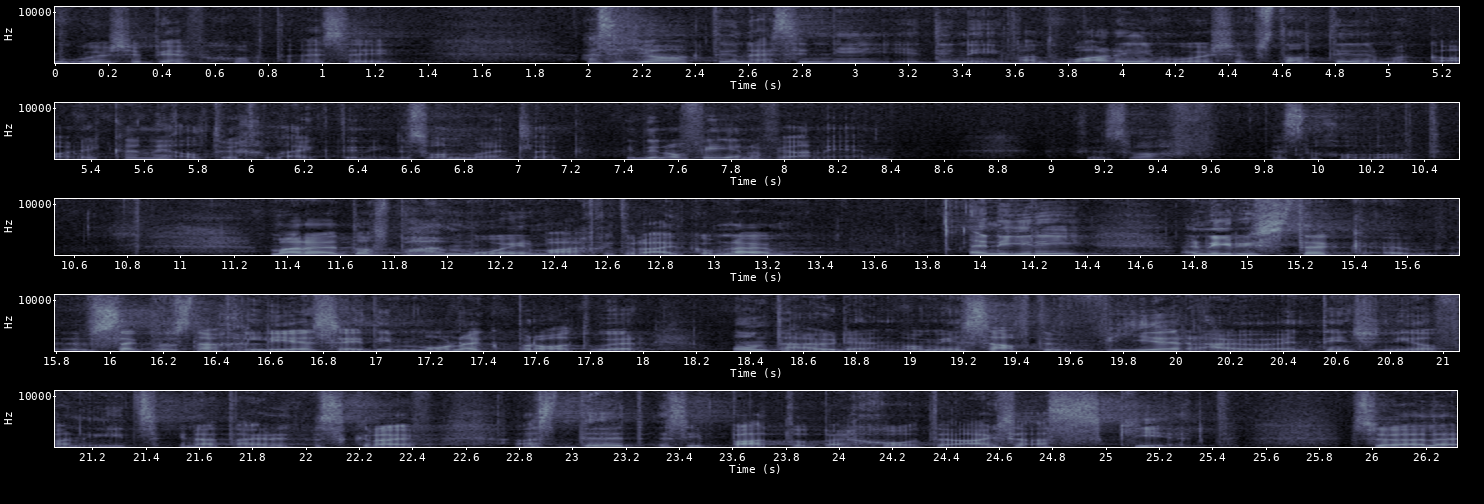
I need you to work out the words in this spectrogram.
"Worship jy vir God?" Hy sê, "Hy sê ja, ek doen." Hy sê, "Nee, jy doen nie, want worry en worship staan teenoor mekaar. Jy kan nie albei gelyk doen nie. Dis onmoontlik. Jy doen of die een of die ander een." Ek sê, "Swaf, dis nogal wild." Maar uh, dit was baie mooi en baie goed uitkom. Nou In hierdie in hierdie stuk eh, stuk wat ons nou gelees het, die monnik praat oor onthouding om jouself te weerhou intentioneel van iets en dat hy dit beskryf as dit is die pad tot by God. Hy's 'n askeet. So hulle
